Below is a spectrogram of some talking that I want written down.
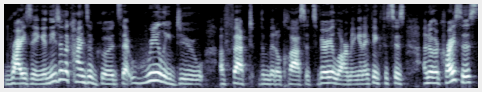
rising. And these are the kinds of goods that really do affect the middle class. It's very alarming. And I think this is another crisis.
